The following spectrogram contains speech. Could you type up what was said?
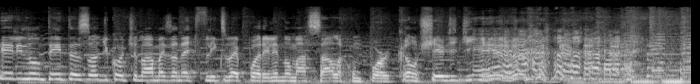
Ele não tem intenção de continuar, mas a Netflix vai pôr ele numa sala com um porcão cheio de dinheiro.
